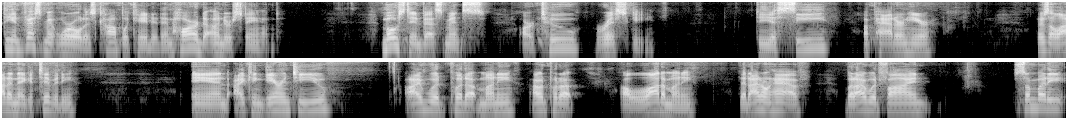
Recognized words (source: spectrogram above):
The investment world is complicated and hard to understand. Most investments are too risky. Do you see a pattern here? There's a lot of negativity. And I can guarantee you, I would put up money. I would put up a lot of money that I don't have, but I would find somebody,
